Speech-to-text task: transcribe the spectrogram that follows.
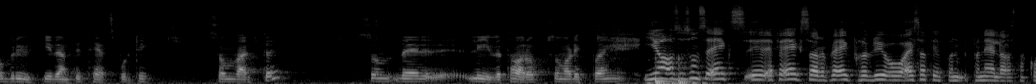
å bruke identitetspolitikk som verktøy? Som det livet tar opp, som var ditt poeng? Ja, altså sånn som jeg, eh, for jeg sa det, for jeg prøvde jo, og jeg satt i et panel der jeg snakket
